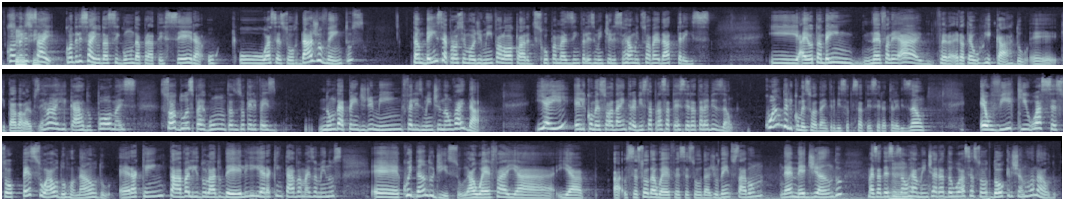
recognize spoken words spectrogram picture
Quando, sim, ele sim. Sai, quando ele saiu da segunda para a terceira, o, o assessor da Juventus também se aproximou de mim e falou: Ó, oh, Clara, desculpa, mas infelizmente ele realmente só vai dar três. E aí eu também, né, falei, ah, era até o Ricardo é, que estava lá. Eu falei, ah, Ricardo, pô, mas só duas perguntas, não sei o que ele fez. Não depende de mim, infelizmente não vai dar. E aí ele começou a dar entrevista para essa terceira televisão. Quando ele começou a dar entrevista para essa terceira televisão, eu vi que o assessor pessoal do Ronaldo era quem estava ali do lado dele e era quem estava mais ou menos é, cuidando disso. A UEFA e, a, e a, a, o assessor da UEFA e o assessor da Juventus estavam né, mediando mas a decisão hum. realmente era do assessor do Cristiano Ronaldo.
